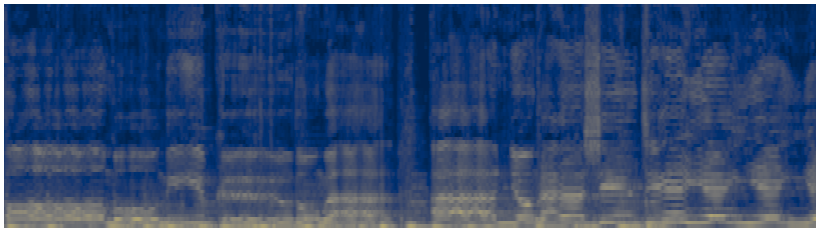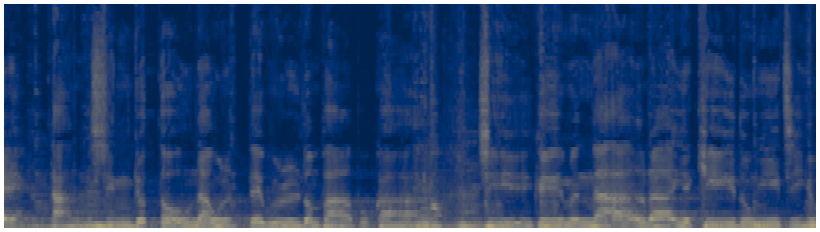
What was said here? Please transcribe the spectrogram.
어머님 그동안 안녕하신지 예예예. 당신 곁도 나올 때 울던 바보가 지금은 나라의 기둥이지요.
